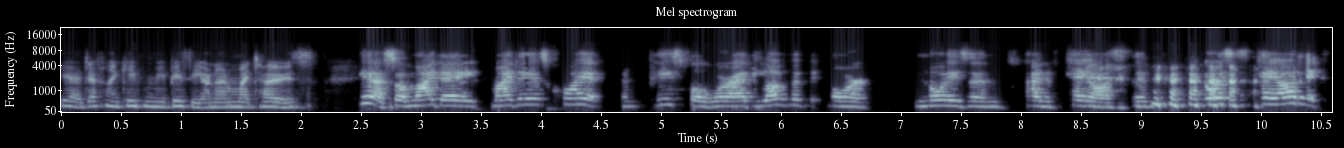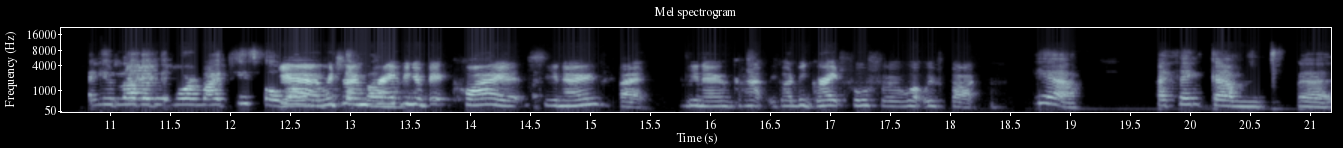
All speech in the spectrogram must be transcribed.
yeah, definitely keeping me busy and on my toes. Yeah, so my day my day is quiet and peaceful where I'd love a bit more noise and kind of chaos. And yours is chaotic, and you'd love a bit more of my peaceful. Yeah, which I'm moment. craving a bit quiet, you know. But you know, we've got to be grateful for what we've got. Yeah, I think um, uh,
